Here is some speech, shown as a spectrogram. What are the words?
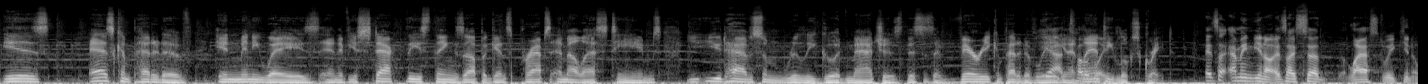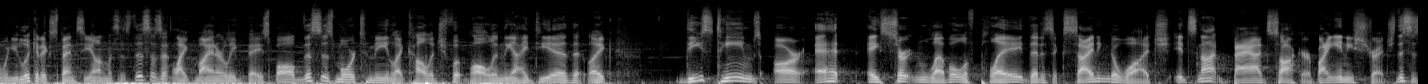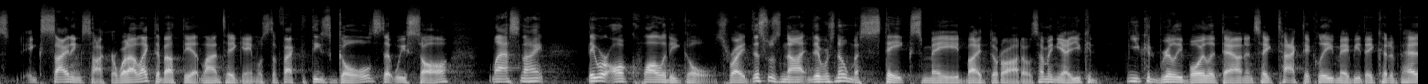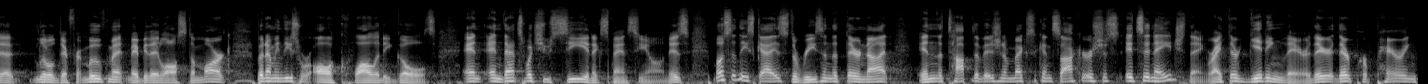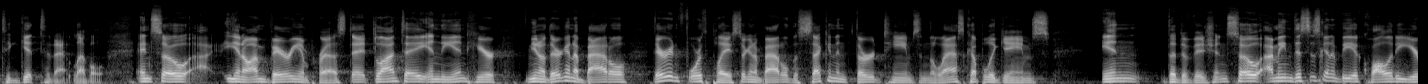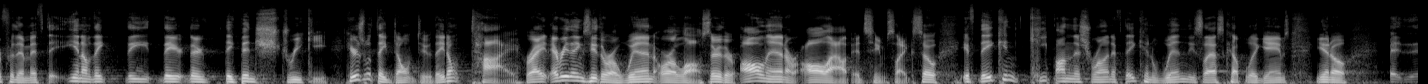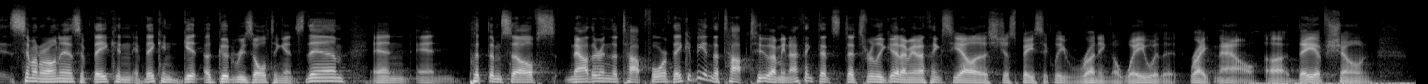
is as competitive in many ways and if you stack these things up against perhaps MLS teams you'd have some really good matches this is a very competitive league Yeah, and totally. Atlante looks great It's, I mean, you know, as I said last week, you know, when you look at Expansion, which is this isn't like minor league baseball. This is more to me like college football, and the idea that like these teams are at a certain level of play that is exciting to watch. It's not bad soccer by any stretch. This is exciting soccer. What I liked about the Atlante game was the fact that these goals that we saw last night they were all quality goals, right? This was not there was no mistakes made by Dorados. I mean, yeah, you could you could really boil it down and say tactically maybe they could have had a little different movement, maybe they lost a mark, but I mean these were all quality goals. And and that's what you see in Expansion. Is most of these guys the reason that they're not in the top division of Mexican soccer is just it's an age thing, right? They're getting there. They're they're preparing to get to that level. And so you know, I'm very impressed. Atlante in the end here you know, they're going to battle, they're in fourth place. They're going to battle the second and third teams in the last couple of games in the division. So, I mean, this is going to be a quality year for them. If they, you know, they, they, they, they they've been streaky. Here's what they don't do. They don't tie, right? Everything's either a win or a loss. They're either all in or all out, it seems like. So if they can keep on this run, if they can win these last couple of games, you know, Cimarrones, if they can if they can get a good result against them and and put themselves now they're in the top four. If they could be in the top two, I mean, I think that's that's really good. I mean, I think Ciela is just basically running away with it right now. Uh, they have shown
